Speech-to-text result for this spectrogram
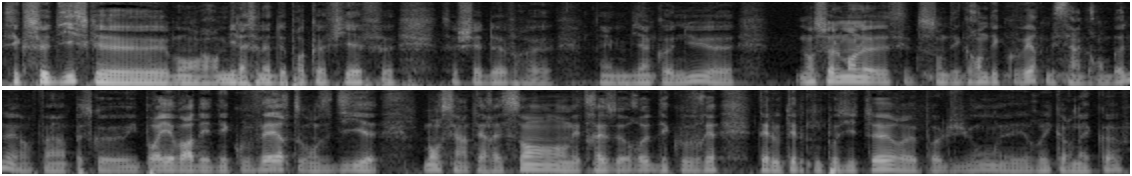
c'est que ce disque, euh, bon, hormis la sonate de Prokofiev, euh, ce chef-d'œuvre euh, bien connu, non seulement le, ce sont des grandes découvertes, mais c'est un grand bonheur. Enfin, parce qu'il pourrait y avoir des découvertes où on se dit bon, c'est intéressant, on est très heureux de découvrir tel ou tel compositeur, Paul Juon et Rui Kornakov,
